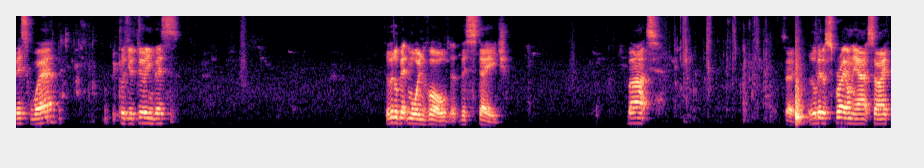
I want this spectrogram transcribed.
this bisqueware because you're doing this a little bit more involved at this stage. But, so a little bit of spray on the outside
